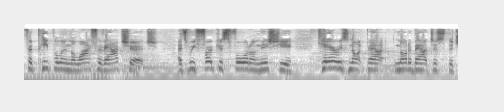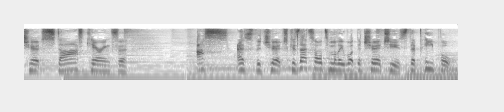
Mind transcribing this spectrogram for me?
for people in the life of our church as we focus forward on this year. Care is not about, not about just the church staff caring for us as the church, because that's ultimately what the church is the people.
